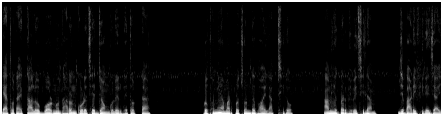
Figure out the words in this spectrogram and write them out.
এতটাই কালো বর্ণ ধারণ করেছে জঙ্গলের ভেতরটা। প্রথমে আমার প্রচণ্ড ভয় লাগছিল। আমি একবার ভেবেছিলাম যে বাড়ি ফিরে যাই,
